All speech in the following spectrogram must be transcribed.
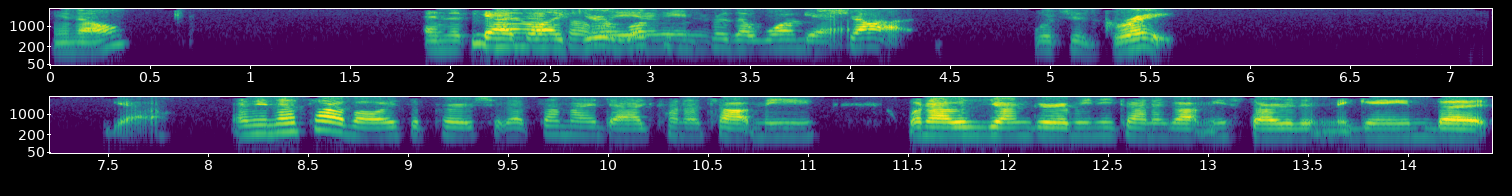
you know. And it's yeah, kind of like you're looking I mean, for the one yeah. shot, which is great. Yeah. I mean, that's how I've always approached it. That's how my dad kind of taught me when I was younger. I mean, he kind of got me started in the game, but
